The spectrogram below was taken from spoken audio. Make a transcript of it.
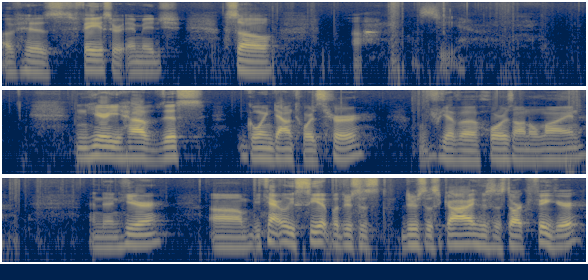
of his face or image. So uh, let's see. And here you have this going down towards her. We have a horizontal line. And then here, um, you can't really see it, but there's this, there's this guy who's this dark figure.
